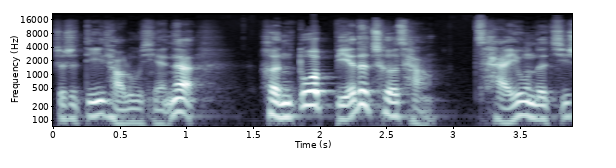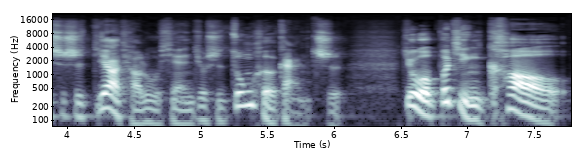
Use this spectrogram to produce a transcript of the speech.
这是第一条路线。那很多别的车厂。采用的其实是第二条路线，就是综合感知。就我不仅靠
